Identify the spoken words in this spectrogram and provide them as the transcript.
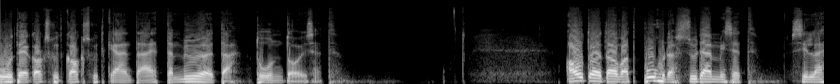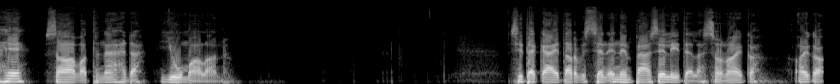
UT 2020 kääntää, että myötätuntoiset. Autoita ovat puhdas sydämiset, sillä he saavat nähdä Jumalan. Sitäkään ei tarvitse sen enempää selitellä, se on aika, aika,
